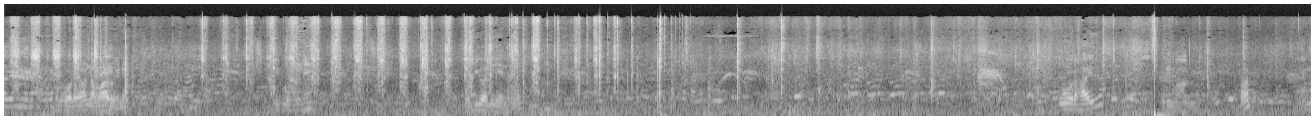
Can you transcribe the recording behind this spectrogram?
ඒක හොරයවන්න අමාරුයි නේ. ඒක උරනේ. පොඩි වලිය නේ. ඕර හයිද? පොඩි මාළු. හා? හැම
